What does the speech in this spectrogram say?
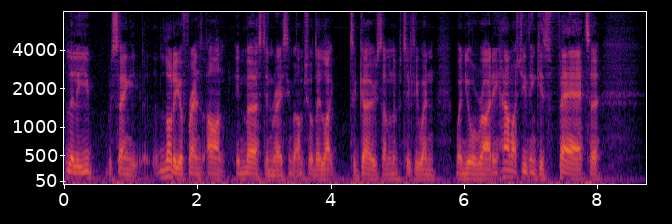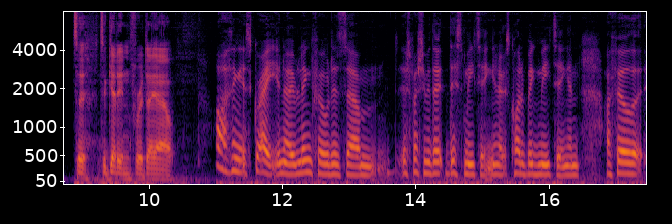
Lily, you were saying a lot of your friends aren't immersed in racing, but I'm sure they like to go, some of them, particularly when, when you're riding. How much do you think is fair to, to, to get in for a day out? Oh, I think it's great. You know, Lingfield is, um, especially with this meeting, you know, it's quite a big meeting, and I feel that,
